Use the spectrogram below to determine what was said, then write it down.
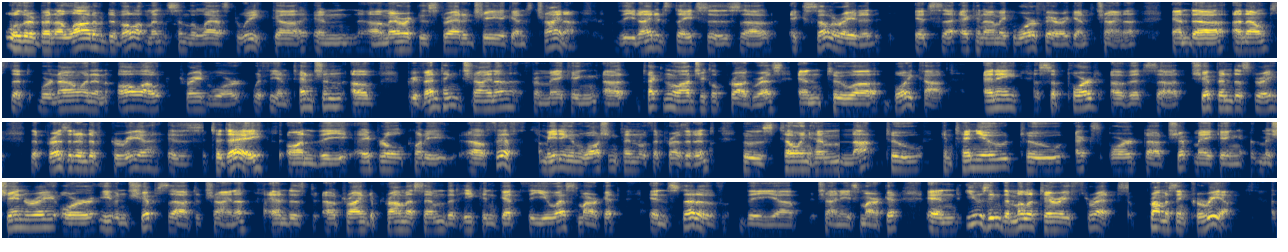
Well, there have been a lot of developments in the last week uh, in America's strategy against China. The United States has uh, accelerated its uh, economic warfare against China and uh, announced that we're now in an all out trade war with the intention of preventing China from making uh, technological progress and to uh, boycott any support of its uh, chip industry. The president of Korea is today on the April 25th meeting in Washington with the president, who's telling him not to continue to export uh, chip making machinery or even chips uh, to China, and is uh, trying to promise him that he can get the US market instead of the uh, Chinese market and using the military threats, promising Korea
